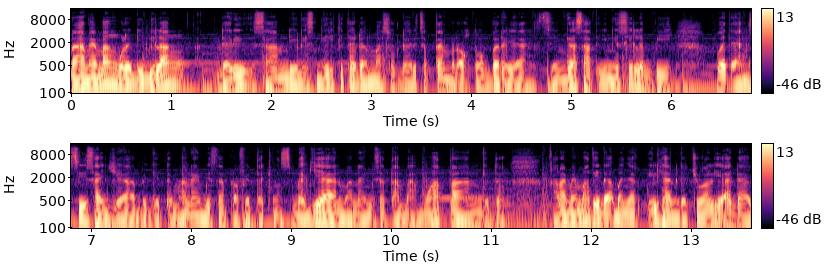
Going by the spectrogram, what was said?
Nah memang boleh dibilang dari saham daily sendiri kita udah masuk dari September Oktober ya. Sehingga saat ini sih lebih wait and see saja begitu. Mana yang bisa profit taking sebagian mana yang bisa tambah muatan gitu. Karena memang tidak banyak pilihan kecuali ada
